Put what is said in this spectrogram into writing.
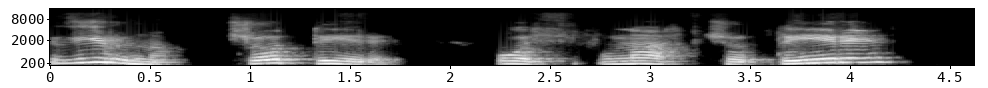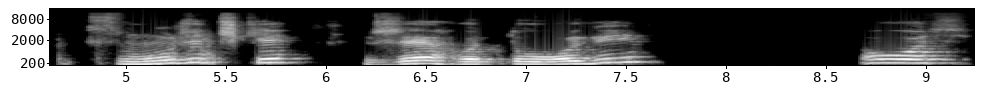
Вірно, чотири. Ось у нас чотири смужечки вже готові. Ось,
